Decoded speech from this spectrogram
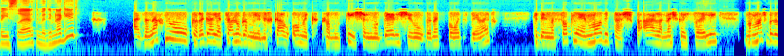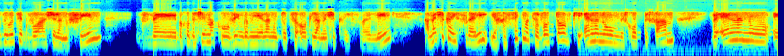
בישראל, אתם יודעים להגיד? אז אנחנו כרגע יצאנו גם למחקר עומק כמותי של מודל שהוא באמת פורץ דרך, כדי לנסות לאמוד את ההשפעה על המשק הישראלי ממש ברזולוציה גבוהה של ענפים, ובחודשים הקרובים גם יהיה לנו תוצאות למשק הישראלי. המשק הישראלי יחסית מצבו טוב כי אין לנו מכרות פחם ואין לנו אה,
